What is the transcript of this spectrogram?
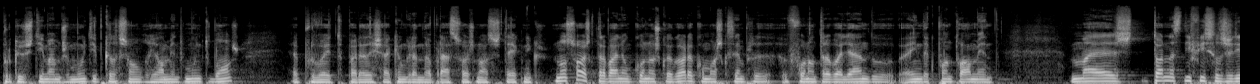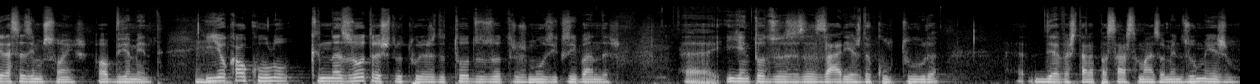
porque os estimamos muito e porque eles são realmente muito bons. Aproveito para deixar aqui um grande abraço aos nossos técnicos, não só aos que trabalham connosco agora, como aos que sempre foram trabalhando, ainda que pontualmente. Mas torna-se difícil gerir essas emoções, obviamente. Uhum. E eu calculo que nas outras estruturas de todos os outros músicos e bandas uh, e em todas as áreas da cultura uh, deve estar a passar-se mais ou menos o mesmo.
